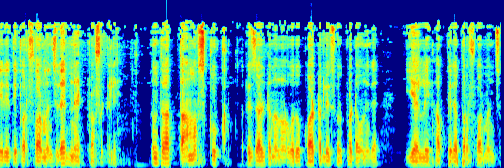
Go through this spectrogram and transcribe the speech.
ಈ ರೀತಿ ಪರ್ಫಾರ್ಮೆನ್ಸ್ ಇದೆ ನೆಟ್ ಪ್ರಾಫಿಟ್ ಅಲ್ಲಿ. ನಂತರ ಥಾಮಸ್ ಕುಕ್ ರಿಸಲ್ಟ್ ಅನ್ನು ನೋಡಬಹುದು ಕ್ವಾರ್ಟರ್ಲಿ ಸ್ವಲ್ಪ ಡೌನ್ ಇದೆ ಇಯರ್ಲಿ ಅಪ್ ಇದೆ ಪರ್ಫಾರ್ಮೆನ್ಸ್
